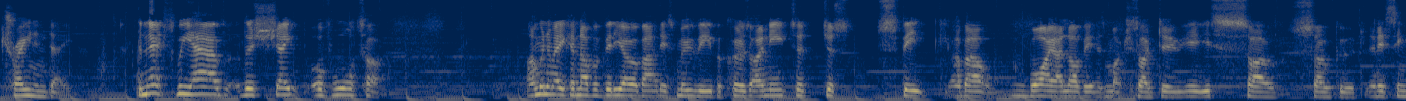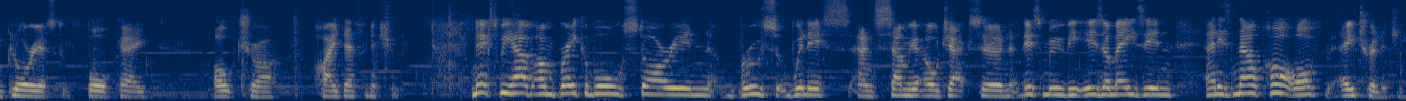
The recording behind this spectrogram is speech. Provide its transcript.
Training Day. The next we have The Shape of Water. I'm going to make another video about this movie because I need to just speak about why I love it as much as I do. It is so, so good. And it's in glorious 4K, ultra high definition. Next we have Unbreakable starring Bruce Willis and Samuel L. Jackson. This movie is amazing and is now part of a trilogy.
